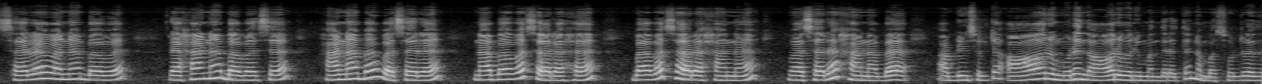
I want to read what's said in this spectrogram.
சரவண பவ ரஹன பவச ஹனப வசர நபவ சரஹ பவசரஹன வசரஹனப வசர அப்படின்னு சொல்லிட்டு ஆறு முறை இந்த ஆறு வரி மந்திரத்தை நம்ம சொல்கிறது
